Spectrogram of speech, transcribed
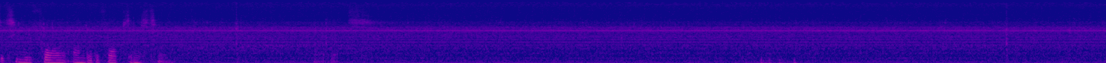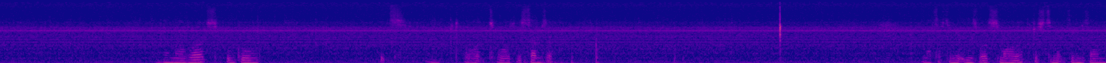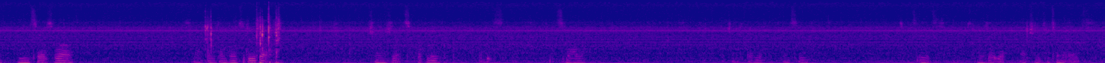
the team will fall under the Forbes Dennis team. And my words will go it's toward, towards the center. might have to make these words smaller just to make things um, neater as well. So I think I'm going to do that. Change that to probably a bit, a bit smaller. Change probably into 28. Change that, yeah, I'll change to 28.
